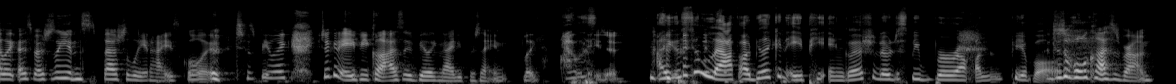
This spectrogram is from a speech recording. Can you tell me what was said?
like especially in especially in high school, it would just be like you took an AP class, it'd be like ninety percent like I was Asian. I used to laugh. I'd be like in AP English and it would just be brown people. just a whole class is brown.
